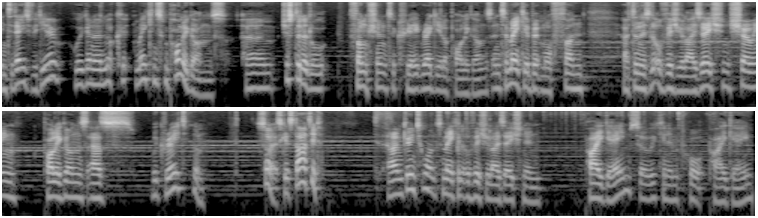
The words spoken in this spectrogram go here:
In today's video we're going to look at making some polygons. Um, just a little function to create regular polygons and to make it a bit more fun I've done this little visualization showing polygons as we're creating them. So let's get started. I'm going to want to make a little visualization in Pygame so we can import Pygame.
